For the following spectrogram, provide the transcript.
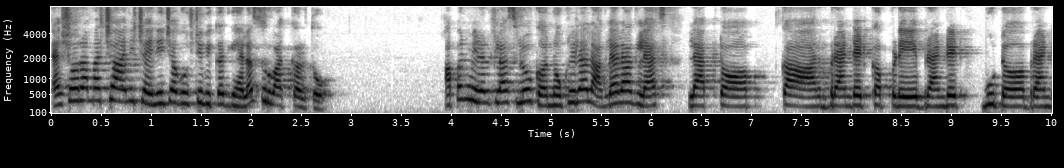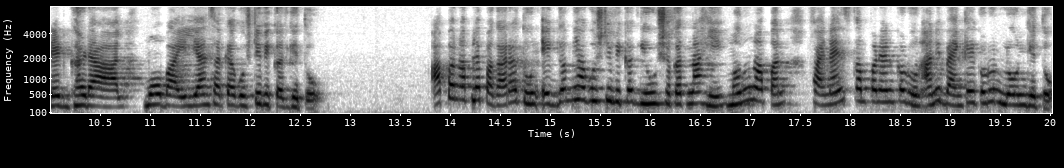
ऐशोरामाच्या आणि चैनीच्या गोष्टी विकत घ्यायला सुरुवात करतो. आपण मिडल क्लास लोक नोकरीला लागल्या लागल्याच लॅपटॉप कार ब्रँडेड कपडे ब्रँडेड बुट ब्रँडेड घड्याळ मोबाईल यांसारख्या गोष्टी विकत घेतो. आपण आपल्या पगारातून एकदम ह्या गोष्टी विकत घेऊ शकत नाही म्हणून आपण फायनान्स कंपन्यांकडून आणि बँकेकडून लोन घेतो.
